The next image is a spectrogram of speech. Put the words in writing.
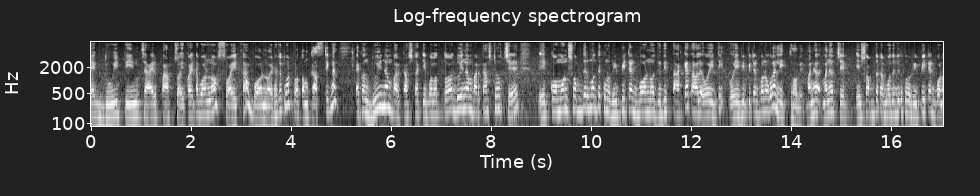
এক, দুই, তিন, চার, পাঁচ, ছয়, কয়টা বর্ণ? ছয়টা বর্ণ। এটা হচ্ছে তোমার প্রথম কাজ, ঠিক না? এখন দুই নাম্বার কাজটা কি বলতো? দুই নাম্বার কাজটা হচ্ছে এই কমন শব্দের মধ্যে কোনো রিপিটেড বর্ণ যদি থাকে, তাহলে ওইটি, ওই রিপিটেড বর্ণগুলো লিখতে হবে। মানে মানে হচ্ছে এই শব্দটার মধ্যে যদি কোনো রিপিটেড বর্ণ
